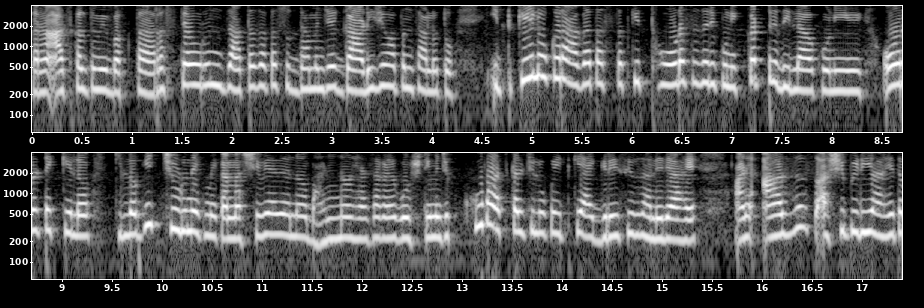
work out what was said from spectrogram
कारण आजकाल तुम्ही बघता रस्त्यावरून जाता जाता सुद्धा म्हणजे गाडी जेव्हा आपण चालवतो इतके लोक रागात असतात की थोडंसं जरी कोणी कट दिला कोणी ओव्हरटेक केलं की लगेच चिडून एकमेकांना शिव्या देणं भांडणं ह्या सगळ्या गोष्टी. म्हणजे खूप आजकालची लोक इतकी ॲग्रेसिव्ह झालेली आहे. आणि आजच अशी पिढी आहे तर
